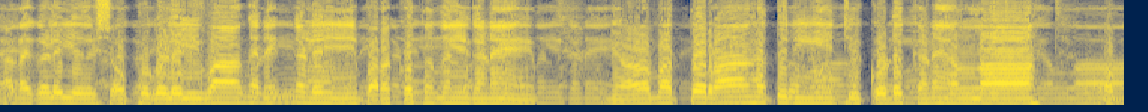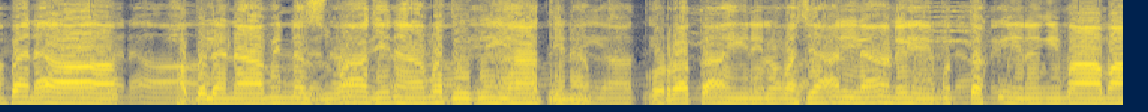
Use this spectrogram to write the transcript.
കടകളിൽ ഷോപ്പുകളിൽ വാഹനങ്ങളിൽ ബറക്കത്ത് നൽകണേ ഞാമത്ത് റാഹത്ത് നീറ്റി കൊടുക്കണേ അല്ലാ ربنا هب لنا من ازواجنا وذرياتنا قرة اعين واجعلنا للمتقين اماما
